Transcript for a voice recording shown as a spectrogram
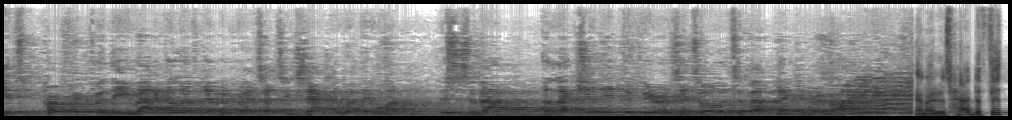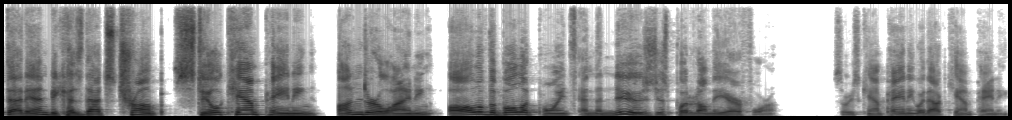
It's perfect for the radical left Democrats. That's exactly what they want. This is about election interference. That's all it's about. Thank you very much. And I just had to fit that in because that's Trump still campaigning underlining all of the bullet points, and the news just put it on the air for him. So he's campaigning without campaigning.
